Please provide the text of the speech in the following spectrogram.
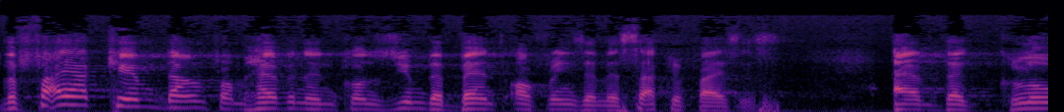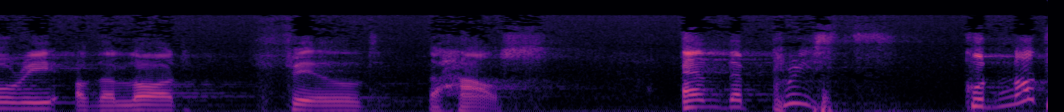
the fire came down from heaven and consumed the burnt offerings and the sacrifices, and the glory of the Lord filled the house. And the priests could not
